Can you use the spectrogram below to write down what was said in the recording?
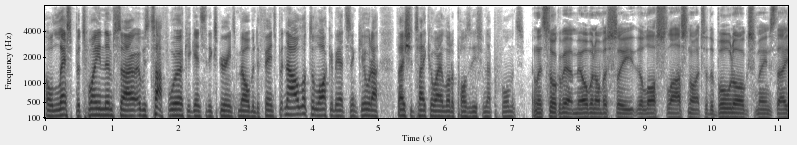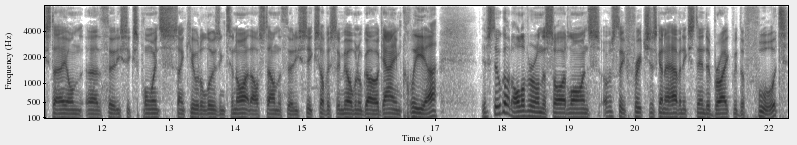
or less between them. So it was tough work against an experienced Melbourne defence. But no, a lot to like about St Kilda. They should take away a lot of positives from that performance. And let's talk about Melbourne. Obviously, the loss last night to the Bulldogs means they stay on uh, 36 points. St Kilda losing tonight, they'll stay on the 36. Obviously, Melbourne will go a game clear. They've still got Oliver on the sidelines. Obviously, Fritsch is going to have an extended break with the foot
